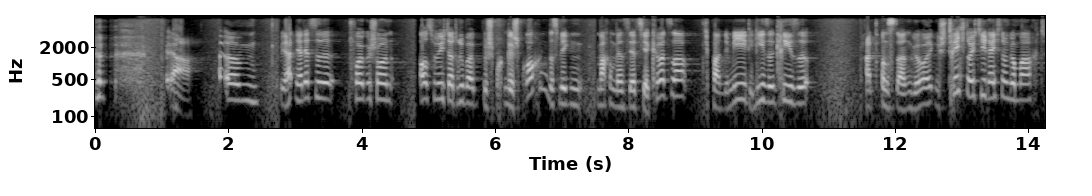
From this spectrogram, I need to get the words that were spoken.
Ja. Ähm, wir hatten ja letzte Folge schon ausführlich darüber gesprochen, deswegen machen wir es jetzt hier kürzer. Die Pandemie, die Dieselkrise hat uns dann einen geheugen Strich durch die Rechnung gemacht.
